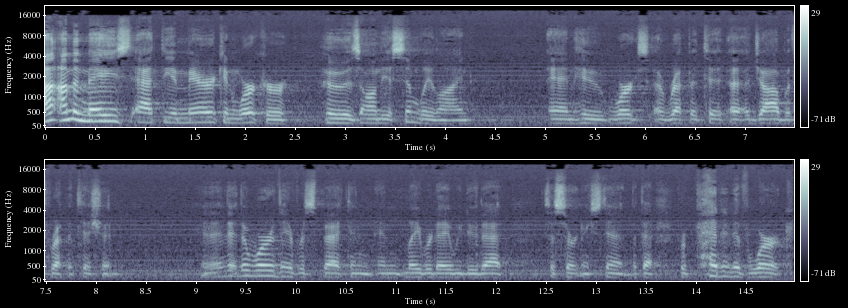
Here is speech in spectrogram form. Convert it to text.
I'm amazed at the American worker who is on the assembly line and who works a, repeti- a job with repetition. And they're worthy of respect, and, and Labor Day we do that to a certain extent, but that repetitive work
